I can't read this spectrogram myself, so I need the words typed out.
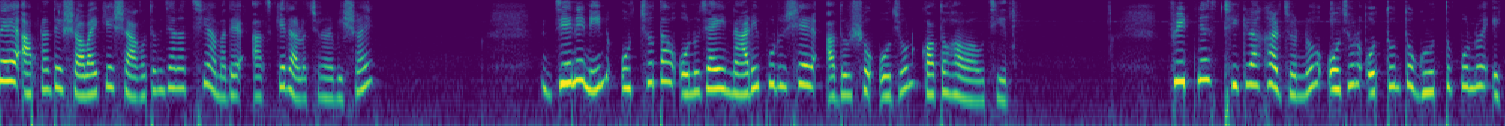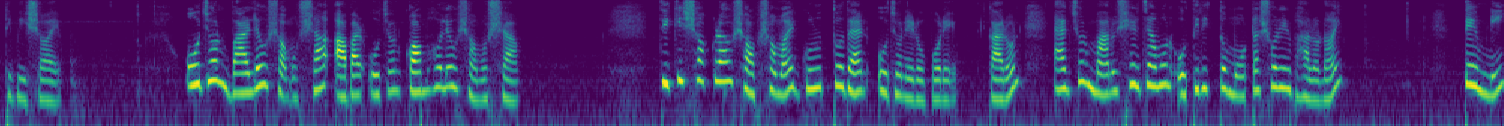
আপনাদের সবাইকে স্বাগতম জানাচ্ছি আমাদের আজকের আলোচনার বিষয়। জেনে নিন উচ্চতা অনুযায়ী নারী পুরুষের আদর্শ ওজন কত হওয়া উচিত। ফিটনেস ঠিক রাখার জন্য ওজন অত্যন্ত গুরুত্বপূর্ণ একটি বিষয়। ওজন বাড়লেও সমস্যা, আবার ওজন কম হলেও সমস্যা। চিকিৎসকরাও সবসময় গুরুত্ব দেন ওজনের ওপরে, কারণ একজন মানুষের যেমন অতিরিক্ত মোটা শরীর ভালো নয়, তেমনি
